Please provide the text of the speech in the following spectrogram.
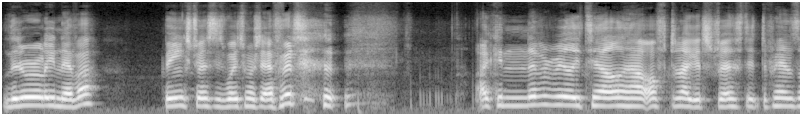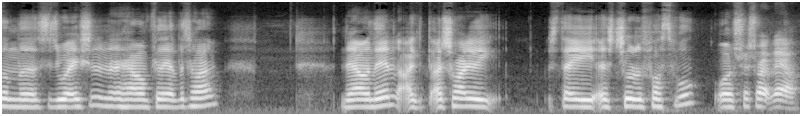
Literally never. Being stressed is way too much effort. I can never really tell how often I get stressed. It depends on the situation and how I'm feeling at the time. Now and then, I, I try to stay as chilled as possible. Or I'm stressed right now.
